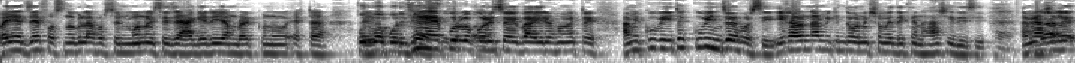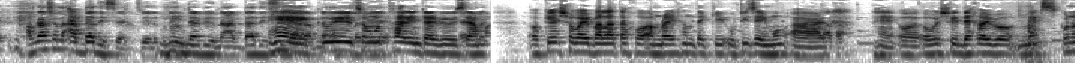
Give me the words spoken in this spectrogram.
ভাইয়া যে প্রশ্নগুলা করছেন মনে হয়েছে যে আগেরই আমরা কোনো একটা পূর্ব পরিচয় হ্যাঁ পূর্ব পরিচয় বা এরকম একটা আমি খুবই এটা খুব এনজয় করছি। এই কারণে আমি কিন্তু অনেক সময় দেখেন হাসি দিছি। হ্যাঁ, আমি আসলে আমরা আসলে আড্ডা দিছি অ্যাকচুয়ালি কোনো ইন্টারভিউ না আড্ডা দিছি হ্যাঁ খুবই চমৎকার ইন্টারভিউ হয়েছে আমার। ওকে সবাই ভালো থাকো আমরা এখান থেকে উঠি যাইমু আর হ্যাঁ অবশ্যই দেখা হইব নেক্সট কোনো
